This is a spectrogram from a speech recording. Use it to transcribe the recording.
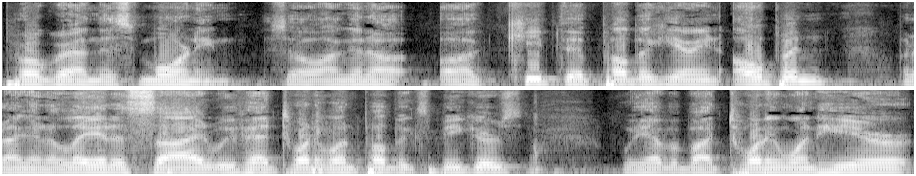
program this morning. So I'm gonna uh, keep the public hearing open, but I'm gonna lay it aside. We've had 21 public speakers. We have about 21 here,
